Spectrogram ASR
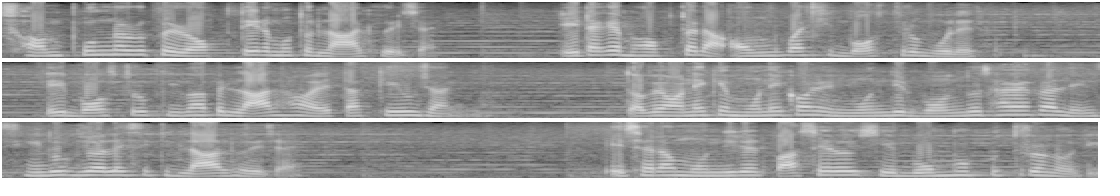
সম্পূর্ণরূপে রক্তের মতো লাল হয়ে যায়। এটাকে ভক্তরা অম্বুবাসী বস্ত্র বলে থাকে এই বস্ত্র কীভাবে লাল হয় তা কেউ জানে না। তবে অনেকে মনে করেন মন্দির বন্ধ থাকাকালীন সিঁদুর জলে সেটি লাল হয়ে যায়। এছাড়াও মন্দিরের পাশে রয়েছে ব্রহ্মপুত্র নদী।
